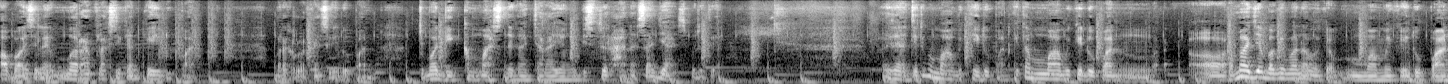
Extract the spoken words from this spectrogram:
apa istilahnya merefleksikan kehidupan. Merefleksikan kehidupan. Cuma dikemas dengan cara yang lebih sederhana saja seperti itu ya, jadi memahami kehidupan. Kita memahami kehidupan uh, remaja bagaimana memahami kehidupan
